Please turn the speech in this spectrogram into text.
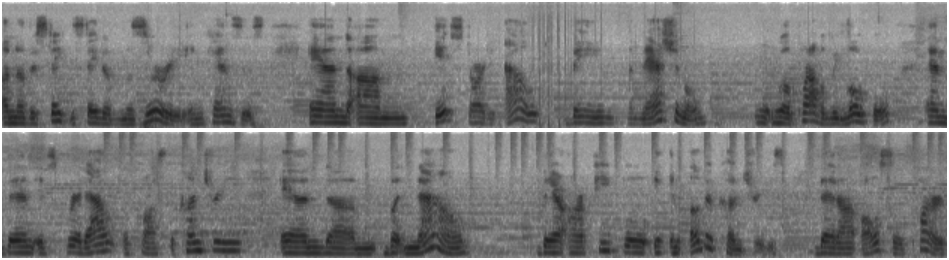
another state, the state of Missouri in Kansas, and um, it started out being a national, well, probably local, and then it spread out across the country, and um, but now there are people in other countries that are also part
